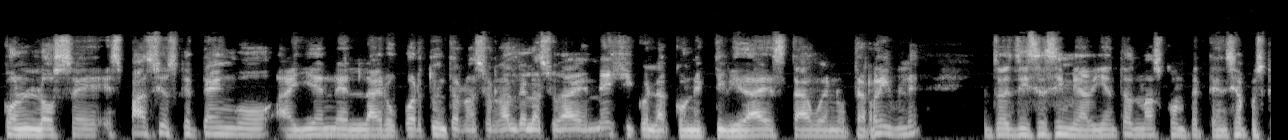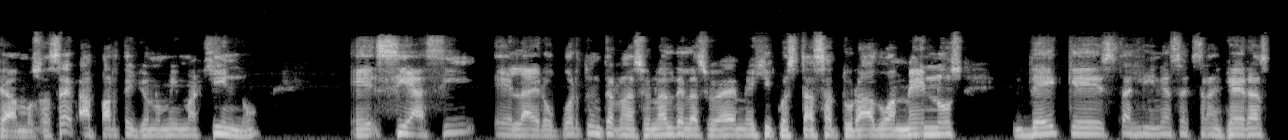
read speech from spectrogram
con los eh, espacios que tengo ahí en el Aeropuerto Internacional de la Ciudad de México y la conectividad está, bueno, terrible. Entonces dice, si me avientas más competencia, pues ¿qué vamos a hacer? Aparte, yo no me imagino eh, si así el Aeropuerto Internacional de la Ciudad de México está saturado a menos de que estas líneas extranjeras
